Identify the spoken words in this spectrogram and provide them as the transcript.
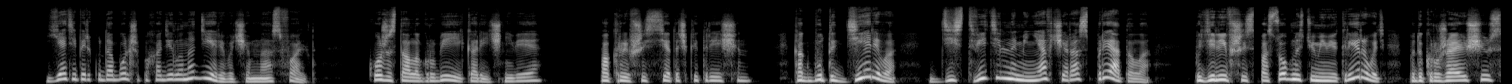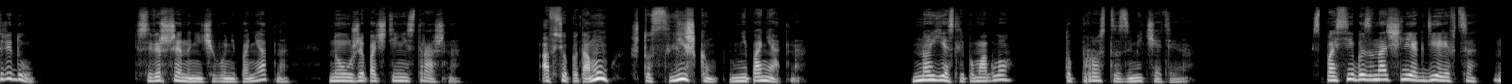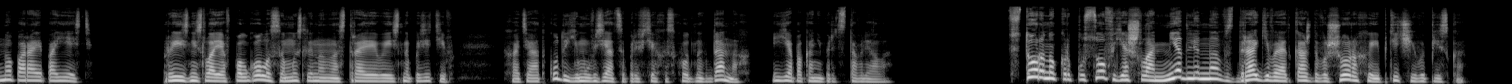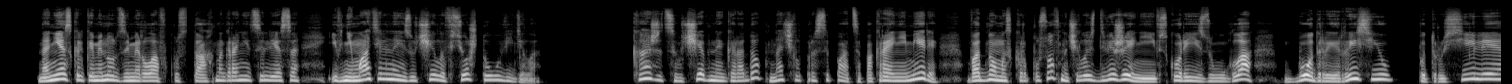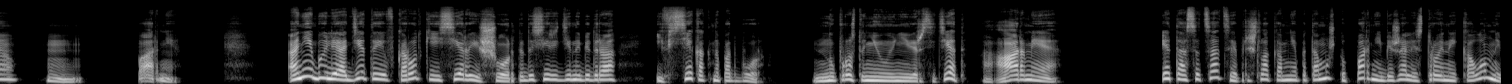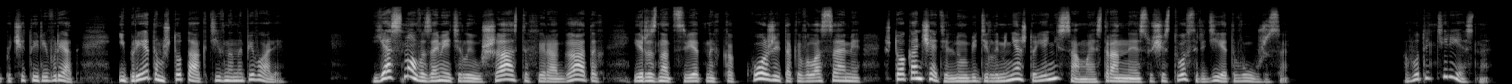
я теперь куда больше походила на дерево, чем на асфальт. Кожа стала грубее и коричневее, покрывшись сеточкой трещин. Как будто дерево действительно меня вчера спрятало, поделившись способностью мимикрировать под окружающую среду. Совершенно ничего не понятно, но уже почти не страшно. А все потому, что слишком непонятно. Но если помогло, то просто замечательно. Спасибо за ночлег, деревце, но пора и поесть произнесла я в полголоса, мысленно настраиваясь на позитив, хотя откуда ему взяться при всех исходных данных, я пока не представляла. В сторону корпусов я шла медленно, вздрагивая от каждого шороха и птичьего писка. На несколько минут замерла в кустах на границе леса и внимательно изучила все, что увидела. Кажется, учебный городок начал просыпаться. По крайней мере, в одном из корпусов началось движение, и вскоре из-за угла бодрой рысью потрусили... Хм, парни. Они были одеты в короткие серые шорты до середины бедра, и все как на подбор. Ну, просто не университет, а армия. Эта ассоциация пришла ко мне потому, что парни бежали стройной колонной по четыре в ряд и при этом что-то активно напевали. Я снова заметила и ушастых, и рогатых, и разноцветных как кожей, так и волосами, что окончательно убедило меня, что я не самое странное существо среди этого ужаса. А вот интересно,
